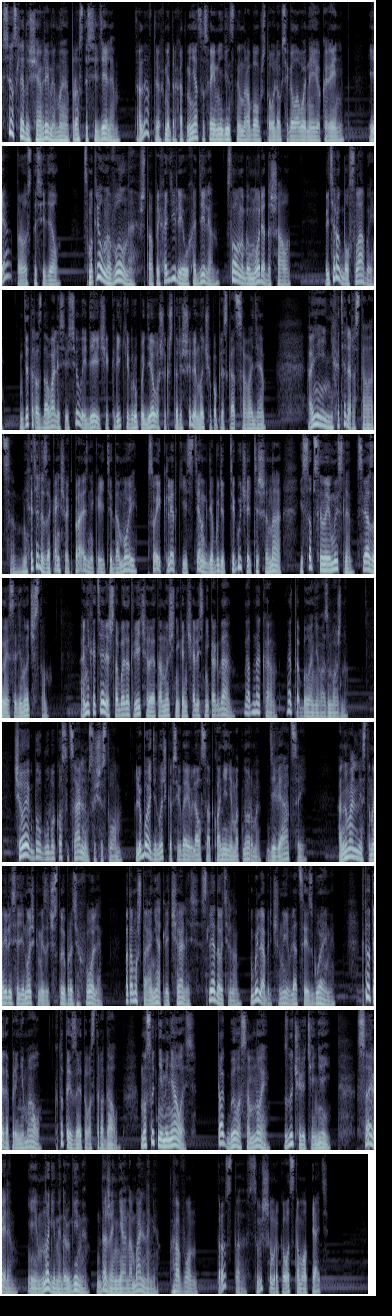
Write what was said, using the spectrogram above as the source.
Все следующее время мы просто сидели. Она в трех метрах от меня со своим единственным рабом, что улегся головой на ее колени. Я просто сидел. Смотрел на волны, что приходили и уходили, словно бы море дышало. Ветерок был слабый, где-то раздавались веселые девичьи крики группы девушек, что решили ночью поплескаться в воде. Они не хотели расставаться, не хотели заканчивать праздник и идти домой, в свои клетки из стен, где будет тягучая тишина и собственные мысли, связанные с одиночеством. Они хотели, чтобы этот вечер и эта ночь не кончались никогда, однако это было невозможно. Человек был глубоко социальным существом. Любой одиночка всегда являлся отклонением от нормы, девиацией. Аномальные становились одиночками зачастую против воли, потому что они отличались, следовательно, были обречены являться изгоями. Кто-то это принимал, кто-то из-за этого страдал. Но суть не менялась. Так было со мной, с дочерью теней, с Авелем и многими другими, даже не аномальными, а вон, просто с высшим руководством О5.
